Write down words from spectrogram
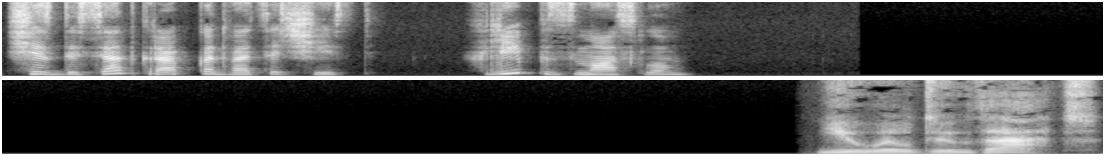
Шістдесят крапка двадцять шість. Хліб з маслом. You will do that.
